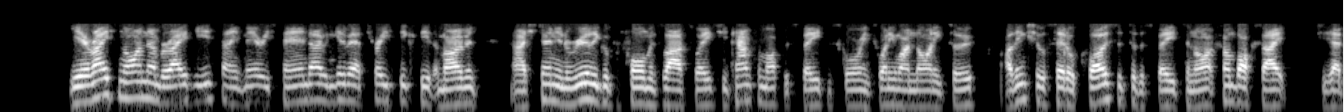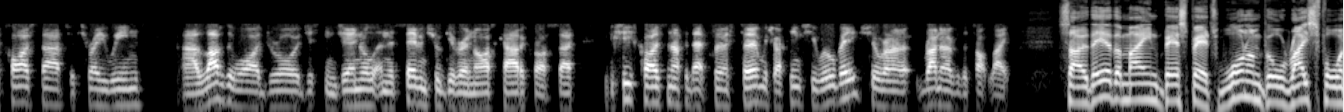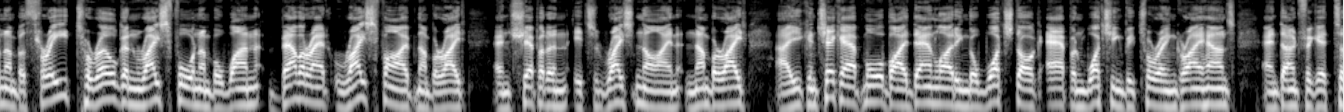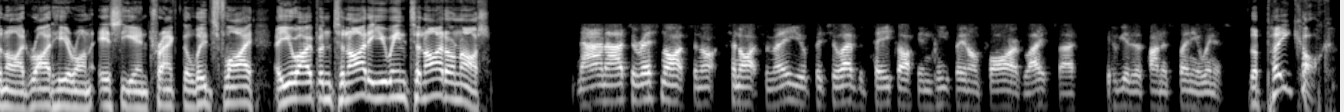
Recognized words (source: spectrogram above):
Yeah, race nine, number eight here, St Mary's Pando. We can get about 360 at the moment. Uh, she turned in a really good performance last week. She came from off the speed to scoring 21.92. I think she'll settle closer to the speed tonight. From box eight, she's had five starts with three wins. Uh, loves a wide draw just in general, and the seven she'll give her a nice card across. So if she's close enough at that first turn, which I think she will be, she'll run, run over the top late. So they're the main best bets. Warrnambool race four, number three. Traralgon race four, number one. Ballarat race five, number eight. And Shepparton, it's race nine, number eight. Uh, you can check out more by downloading the Watchdog app and watching Victorian Greyhounds. And don't forget tonight, right here on SEN Track, the Lids Fly. Are you open tonight? Are you in tonight or not? No, nah, no, nah, it's a rest night for not, tonight for me. You'll, But you'll have the Peacock, and he's been on fire of late, so he'll give the punters plenty of winners. The Peacock?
